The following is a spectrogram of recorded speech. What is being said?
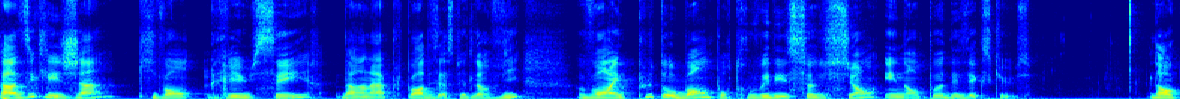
Tandis que les gens qui vont réussir dans la plupart des aspects de leur vie vont être plutôt bons pour trouver des solutions et non pas des excuses. Donc,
